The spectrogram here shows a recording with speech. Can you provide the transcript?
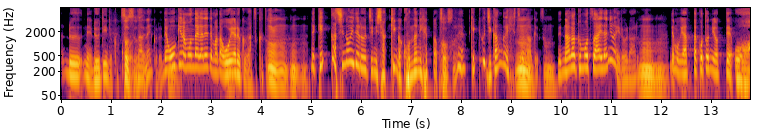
ル,、ね、ルーティン力がこそうですよね慣れてくる。で、うん大きな問題が出てまた大家力がつくと。で、結果、しのいでるうちに借金がこんなに減ったと。そうですね。結局、時間が必要なわけですよ。で、長く持つ間にはいろいろあるうん。うん。でも、やったことによって、おお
